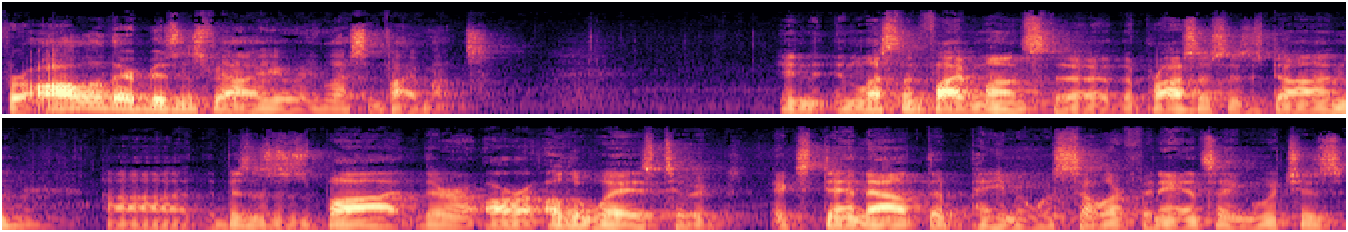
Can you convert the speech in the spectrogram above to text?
for all of their business value in less than five months. In, in less than five months, the, the process is done. Uh, the business is bought. There are other ways to ex- extend out the payment with seller financing, which is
